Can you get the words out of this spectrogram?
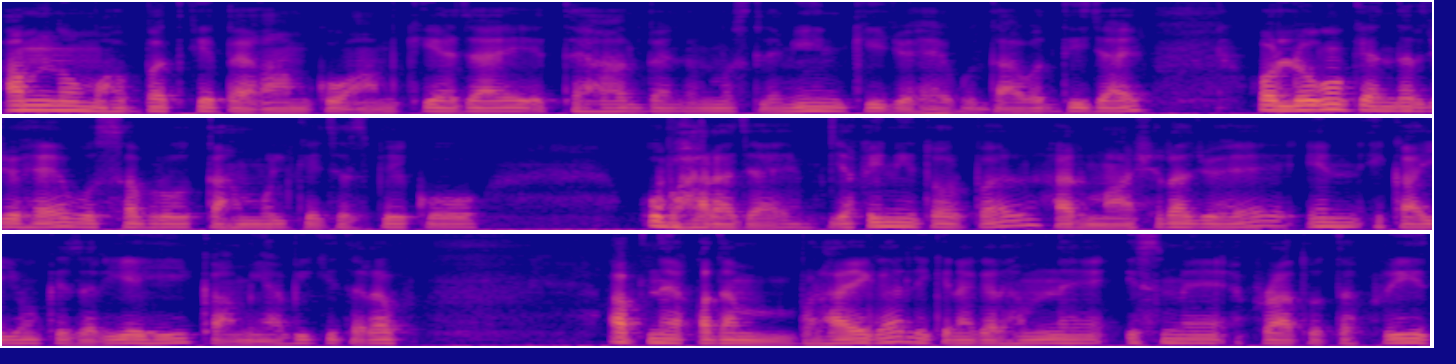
امن و محبت کے پیغام کو عام کیا جائے، اتحاد بین المسلمین کی جو ہے وہ دعوت دی جائے اور لوگوں کے اندر جو ہے وہ صبر و تحمل کے جذبے کو ابھارا جائے۔ یقینی طور پر ہر معاشرہ جو ہے ان اکائیوں کے ذریعے ہی کامیابی کی طرف اپنے قدم بڑھائے گا۔ لیکن اگر ہم نے اس میں افراد و تفرید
